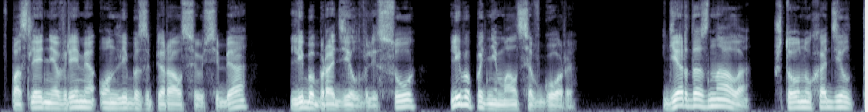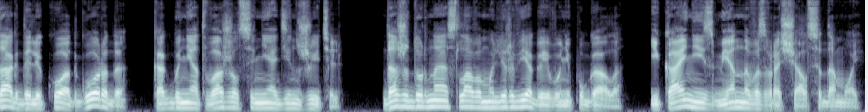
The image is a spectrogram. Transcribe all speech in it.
В последнее время он либо запирался у себя, либо бродил в лесу, либо поднимался в горы. Герда знала, что он уходил так далеко от города, как бы не отважился ни один житель. Даже дурная слава Малервега его не пугала, и Кай неизменно возвращался домой.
